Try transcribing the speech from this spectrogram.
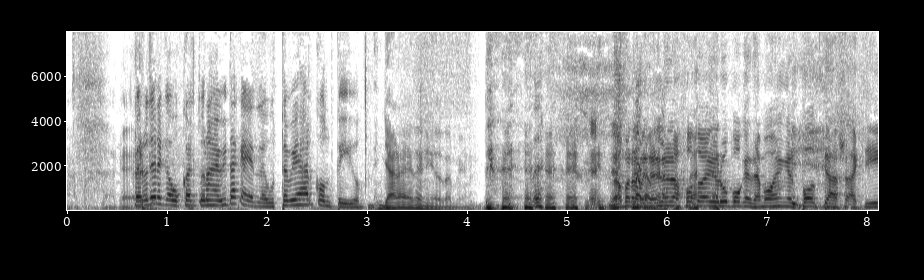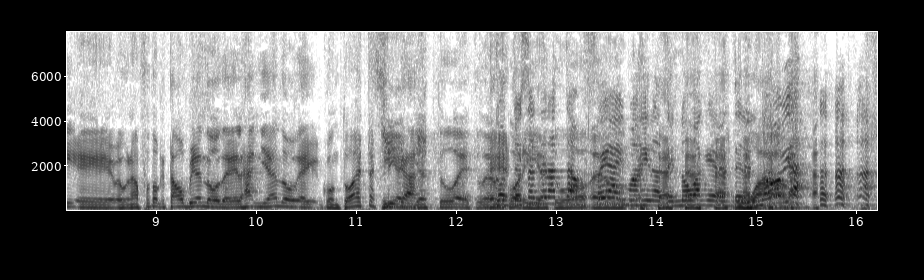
Pero tienes que buscarte una jevita que le guste viajar contigo. Ya la he tenido también. No, pero miren la foto de grupo que tenemos en el podcast aquí, eh, una foto que estamos viendo de él jangueando eh, con todas estas Sí, chicas. yo estuve, estuve en corillo, nenas estuvo, tan feas, eh, imagínate, él no va a querer tener Wow. novia.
